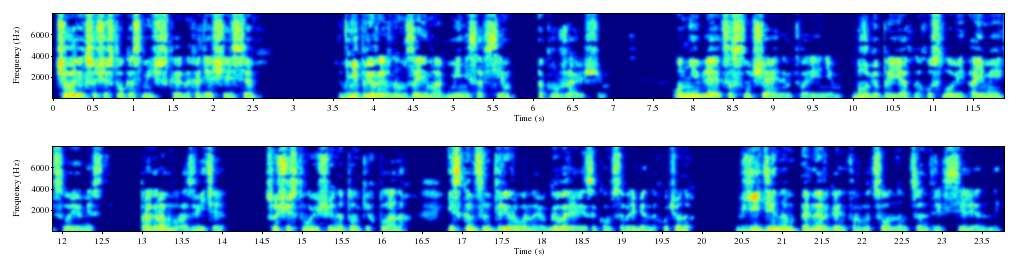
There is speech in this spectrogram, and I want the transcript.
Человек – существо космическое, находящееся в непрерывном взаимообмене со всем окружающим. Он не является случайным творением благоприятных условий, а имеет свое место, программу развития, существующую на тонких планах, и сконцентрированную, говоря языком современных ученых, в едином энергоинформационном центре Вселенной.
